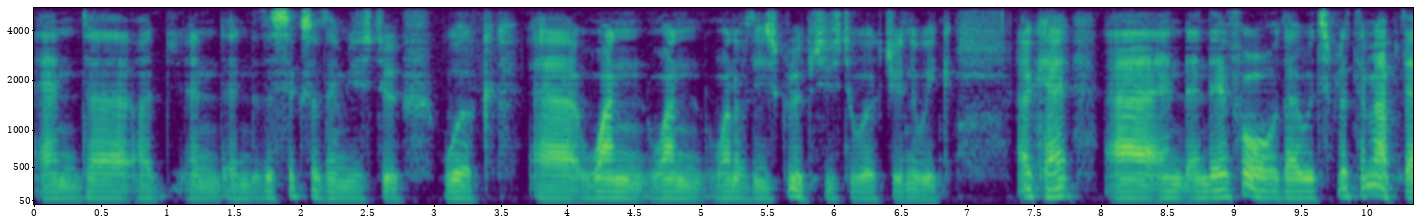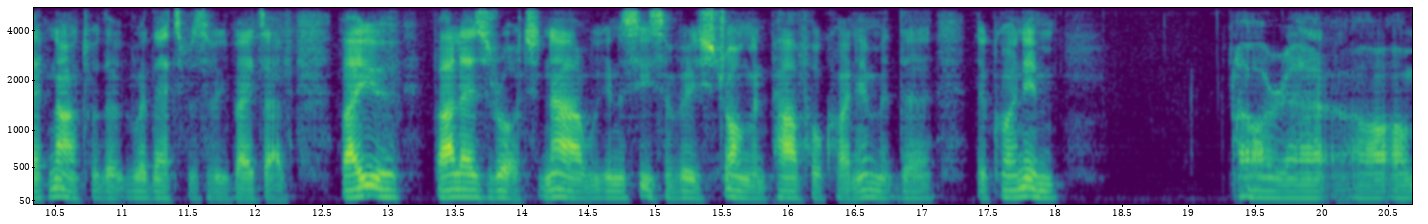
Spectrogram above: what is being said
and, uh, and, and the six of them used to work, one, one, one of these groups used to work during the week. Okay, uh, and and therefore they would split them up that night with, with that specific Beit Av. Vayu Valez Rot. Now we're going to see some very strong and powerful Kohanim. The the Kohanim are, uh, are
